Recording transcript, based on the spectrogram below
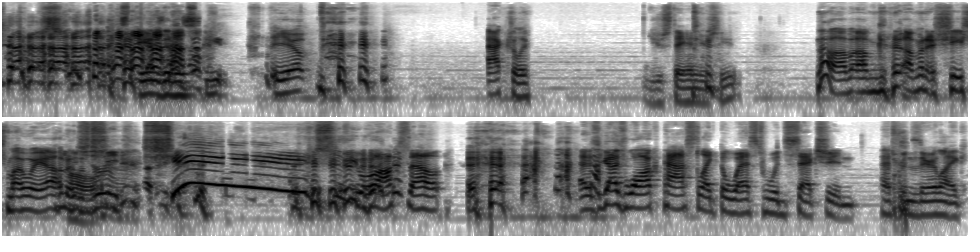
Stays in his it. seat. Yep. Actually, You stay in your seat. no, I'm, I'm gonna, I'm gonna sheesh my way out of Oh. the Sheesh! he walks out. As you guys walk past like the Westwood section, Petron's there like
